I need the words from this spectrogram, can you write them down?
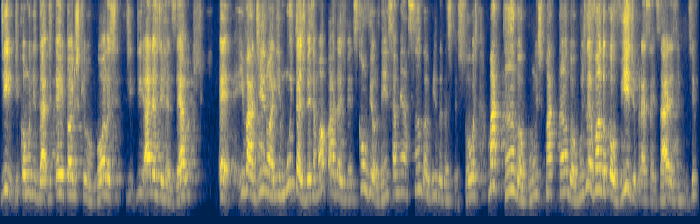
de, de comunidades, de territórios quilombolas, de, de áreas de reserva, é, invadiram ali muitas vezes, a maior parte das vezes, com violência, ameaçando a vida das pessoas, matando alguns, matando alguns, levando Covid para essas áreas, inclusive,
